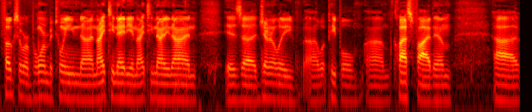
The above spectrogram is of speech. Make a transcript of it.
folks who were born between uh, 1980 and 1999 is uh, generally uh, what people um, classify them. Uh,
